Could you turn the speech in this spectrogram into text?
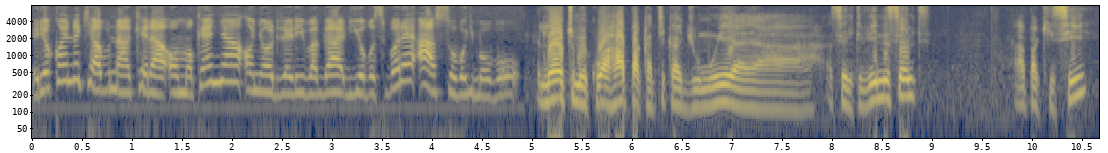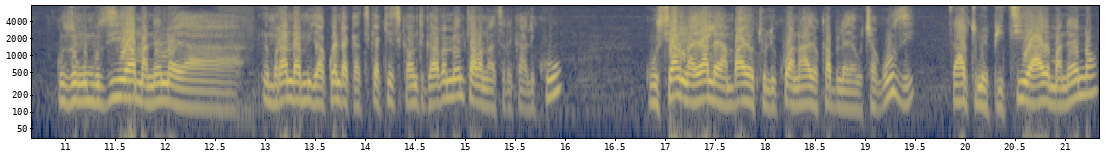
eriokoenekia buna kera omo kenya onyorire ribaga riobosibore ase obogima obo Leo tumekuwa hapa katika jumuiya ya St Vincent hapa Kisii kuzungumzia maneno ya memorandum ya kwenda katika Kisii County Government ama na serikali kuu kuhusiana na yale ambayo tulikuwa nayo kabla ya uchaguzi. Sasa tumepitia hayo maneno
